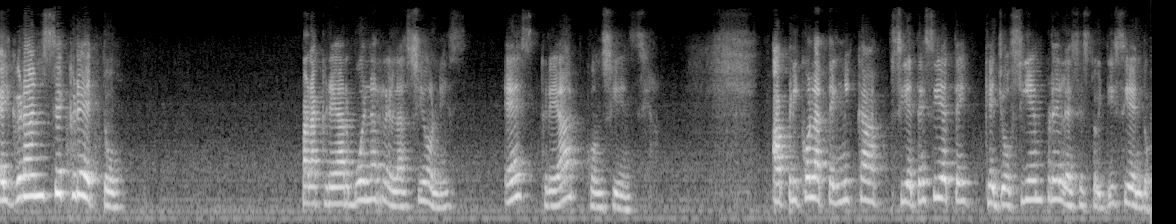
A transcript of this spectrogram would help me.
El gran secreto para crear buenas relaciones es crear conciencia. Aplico la técnica 7-7 que yo siempre les estoy diciendo.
